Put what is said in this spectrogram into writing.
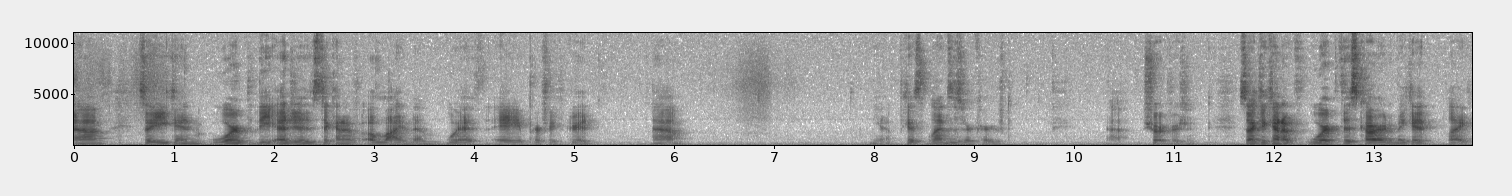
Um, so you can warp the edges to kind of align them with a perfect grid. Um, you know, because lenses are curved short version. So I could kind of warp this car to make it like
